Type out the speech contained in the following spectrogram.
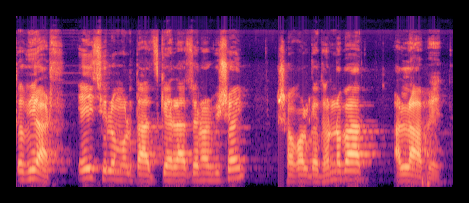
তো ভিয়ার্স এই ছিল মূলত আজকের আলোচনার বিষয়। সকলকে ধন্যবাদ। আল্লাহ হাফেজ।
